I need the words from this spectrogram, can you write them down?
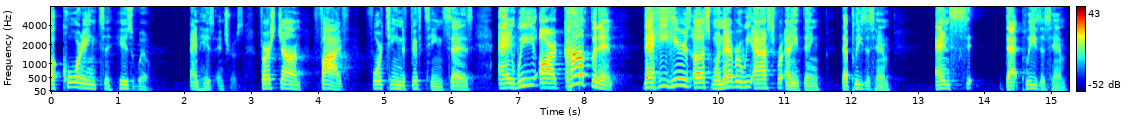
according to his will and his interest. 1 John 5 14 to 15 says, And we are confident that he hears us whenever we ask for anything that pleases him and si- that pleases him.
